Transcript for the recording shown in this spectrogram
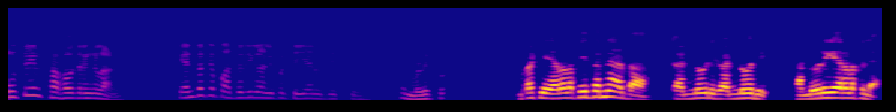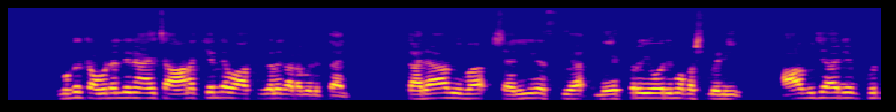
മുസ്ലിം സഹോദരങ്ങളാണ്. എന്തൊക്കെ പദ്ധതികളാണ് ഇപ്പോൾ ചെയ്യാൻ ഉദ്ദേശിക്കുന്നത്? നമ്മളിപ്പോ നമ്മുടെ കേരളത്തിൽ തന്നെ കേട്ടാ കണ്ണൂര് കണ്ണൂര് കണ്ണൂര് കേരളത്തിലെ. നമുക്ക് കൗടല്യനായ ചാണക്യന്റെ വാക്കുകൾ കടമെടുത്താൽ കരാവിവ ശരീരസ്യ നേത്രയോരിമ പശ്മണി ആവിചാര്യം കുൽ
